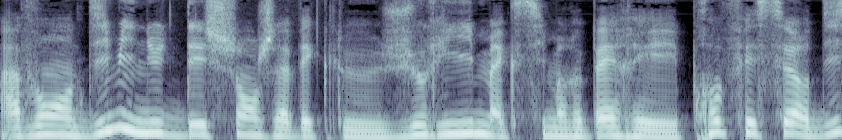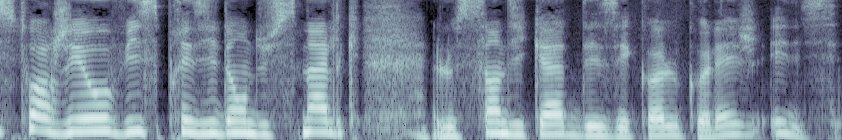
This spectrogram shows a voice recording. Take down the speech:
Avant 10 minutes d'échange avec le jury, Maxime Repère est professeur d'histoire géo, vice-président du SNALC, le syndicat des écoles, collèges et lycées.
